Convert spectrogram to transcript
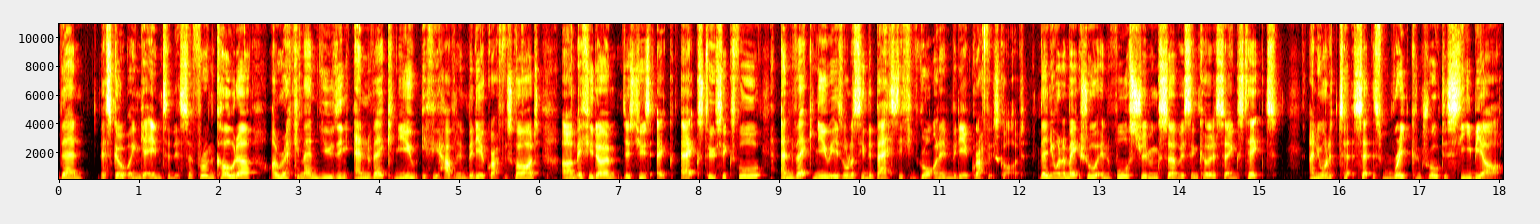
Then let's go and get into this. So for encoder, I recommend using NVENC New if you have an NVIDIA graphics card. Um, if you don't, just use X264. NVENC New is honestly the best if you've got an NVIDIA graphics card. Then you want to make sure Enforce Streaming Service Encoder settings ticked, and you want to set this rate control to CBR.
